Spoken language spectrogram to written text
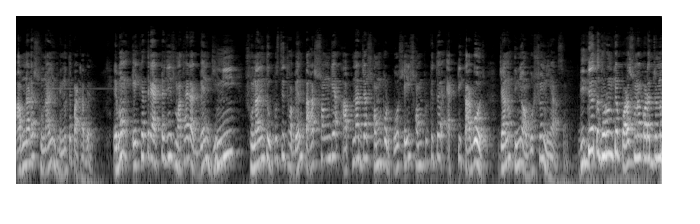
আপনারা শুনানি ভেন্যুতে পাঠাবেন। এবং এক্ষেত্রে একটা জিনিস মাথায় রাখবেন যিনি শুনানিতে উপস্থিত হবেন, তার সঙ্গে আপনার যা সম্পর্ক, সেই সম্পর্কিত একটি কাগজ যেন তিনি অবশ্যই নিয়ে আসেন। দ্বিতীয়ত ধরুন কেউ পড়াশোনা করার জন্য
